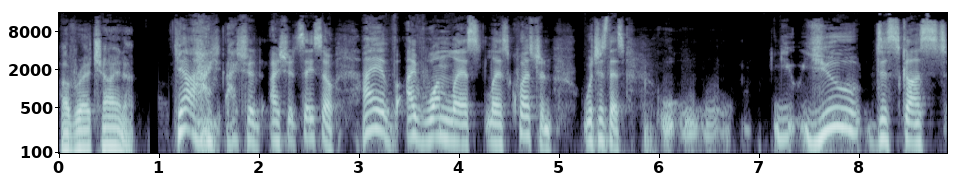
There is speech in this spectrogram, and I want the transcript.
of Red China. Yeah, I, I, should I should say so. I have I have one last last question, which is this: you you discussed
